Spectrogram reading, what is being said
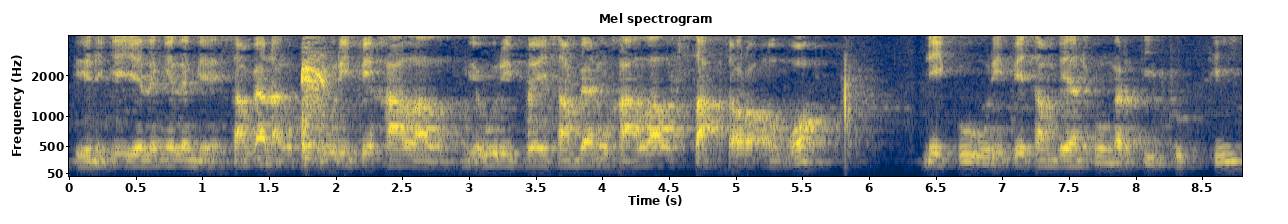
Ini ki eling-eling nggih, sampean nak kepengin uripe halal, ya uripe sampean halal sah cara Allah. Niku uripe sampean niku ngerti bukti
